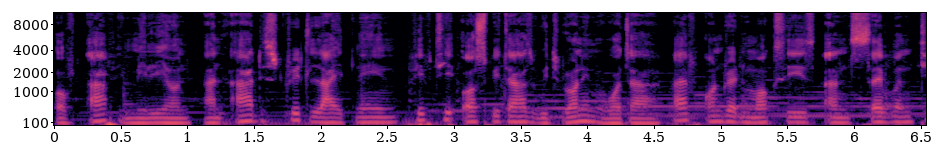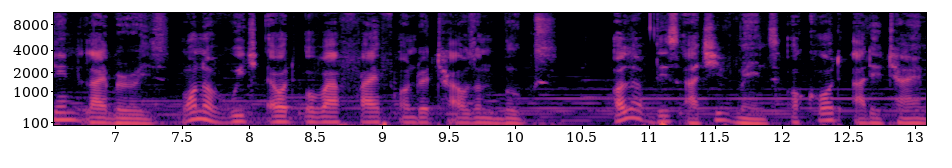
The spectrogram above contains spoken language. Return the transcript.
of half a million and had street lighting, 50 hospitals with running water, 500 mosques and 17 libraries, one of which held over 500,000 books. All of these achievements occurred at a time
